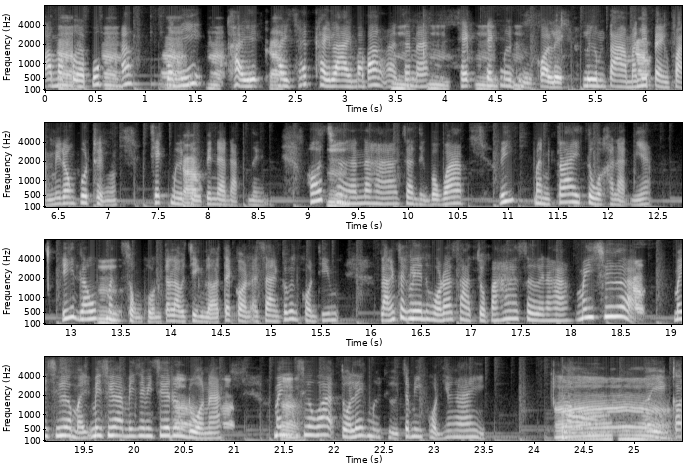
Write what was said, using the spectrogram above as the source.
เอามาอ่าเปิดปุ๊บอ่าอะวันนี้อ่าใครครับใครแชทใครไลน์มาบ้างอะอืมใช่ไหมอืมเช็คอืมเช็คมือถือก่อนเลย ลืมตามาครับนี่แปรงฟันไม่ต้องพูดถึงเช็คมือถือครับเป็นอันดับหนึ่งเพราะฉะนั้นนะคะอาจารย์ถึงบอกว่าเฮ้ยมันใกล้ตัวขนาดเนี้ย เอ๊ะแล้วอืมมันส่งผลกับเราจริงเหรอ แต่ก่อนอาจารย์ก็เป็นคนที่หลังจากเรียนโหราศาสตร์จบมาห้าเซอร์นะคะ ไม่เชื่อครับไม่เชื่อไม่ไม่เชื่อ ไม่ใช่ไม่เชื่อเรื่องดวงนะอ่าไม่อ่าเชื่อว่าตัวเลขมือถือจะมีผลยังไงอ่าลองตัวเองก็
